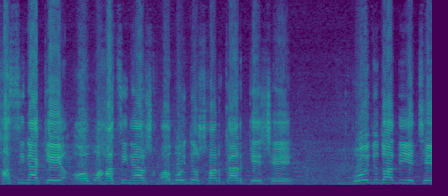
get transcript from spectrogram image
হাসিনাকে অব হাসিনার অবৈধ সরকারকে সে বৈধতা দিয়েছে।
